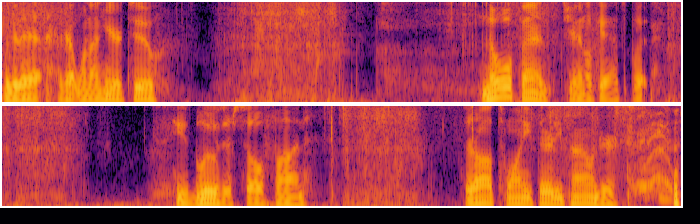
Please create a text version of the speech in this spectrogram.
Look at that. I got one on here too. No offense, channel cats, but these blues are so fun. They're all 20, 30 pounders.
